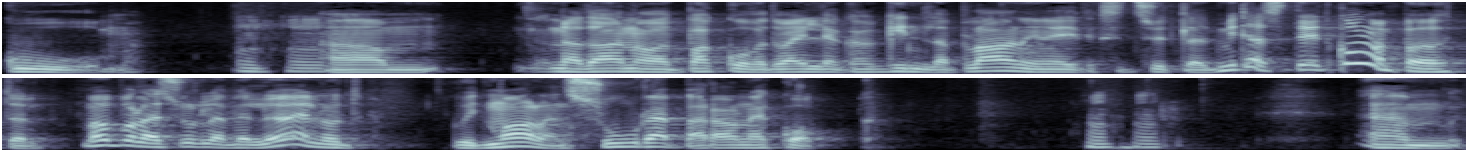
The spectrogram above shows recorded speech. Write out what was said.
kuum Mm -hmm. um,. Nad annavad, pakuvad välja ka kindla plaani näiteks, et sa ütled, mida sa teed kolmapäeva õhtul, ma pole sulle veel öelnud, kuid ma olen suurepärane kokk Mm -hmm. um,.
